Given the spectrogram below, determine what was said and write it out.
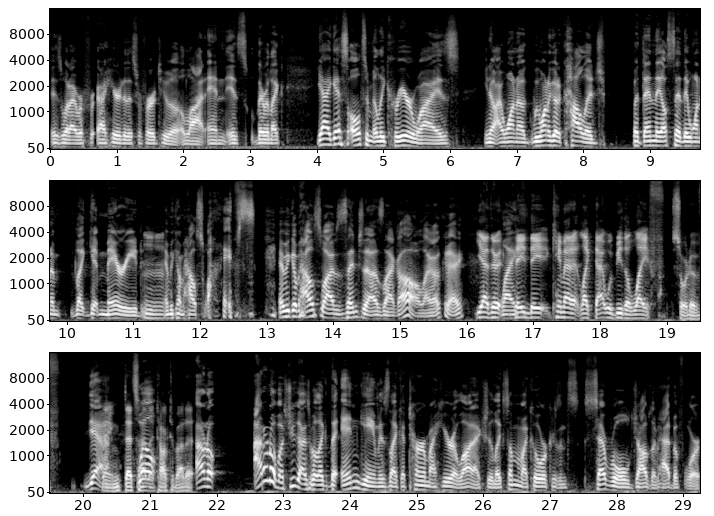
is what I refer I hear to this referred to a, a lot, and it's they were like, yeah, I guess ultimately career wise, you know, I want to we want to go to college, but then they also said they want to like get married and become housewives and become housewives. Essentially, I was like, oh, like okay, Yeah, they're- Like- they they came at it like that would be the life sort of yeah. thing. That's how they talked about it. I don't know. I don't know about you guys, but like the end game is like a term I hear a lot. Actually, like some of my coworkers and s- several jobs I've had before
